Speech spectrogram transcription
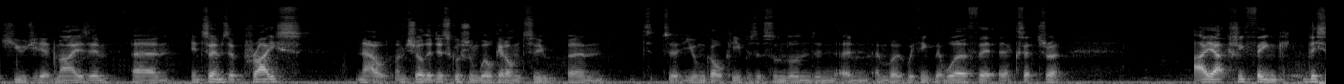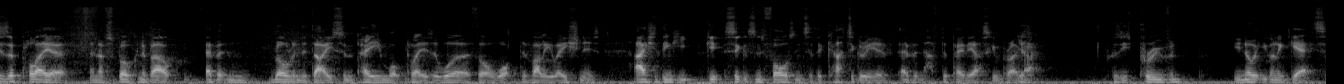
hugely admires him. Um, in terms of price, now I'm sure the discussion will get on to um, to young goalkeepers at Sunderland and, and, and whether we think they're worth it, etc. I actually think this is a player, and I've spoken about Everton rolling the dice and paying what players are worth or what the valuation is. I actually think he Sigurdsson falls into the category of Everton have to pay the asking price Yeah. because he's proven. You know what you're going to get,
